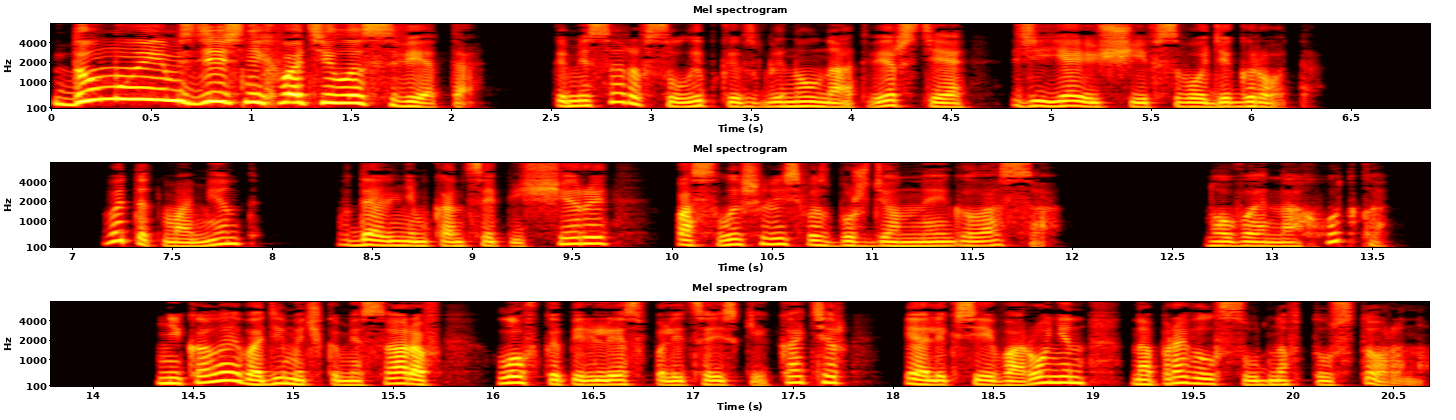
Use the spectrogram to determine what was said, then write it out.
Думаю, им здесь не хватило света. Комиссаров с улыбкой взглянул на отверстие, зияющее в своде грота. В этот момент в дальнем конце пещеры — послышались возбужденные голоса. Новая находка? Николай Вадимович Комиссаров ловко перелез в полицейский катер, и Алексей Воронин направил судно в ту сторону.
